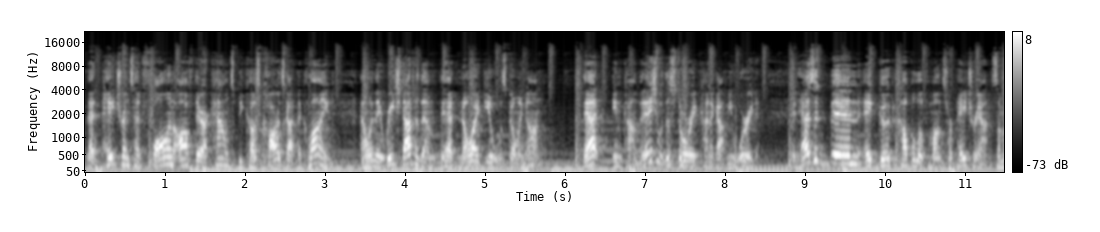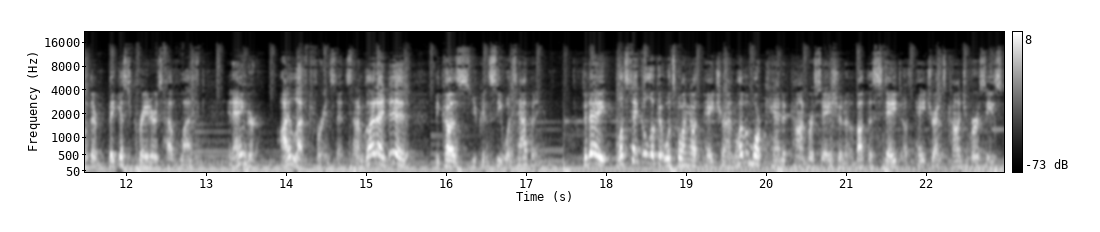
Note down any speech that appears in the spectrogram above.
that patrons had fallen off their accounts because cards got declined, and when they reached out to them, they had no idea what was going on. That, in combination with the story, kind of got me worried. It hasn't been a good couple of months for Patreon. Some of their biggest creators have left in anger. I left, for instance, and I'm glad I did because you can see what's happening. Today, let's take a look at what's going on with Patreon. We'll have a more candid conversation about the state of Patreon's controversies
